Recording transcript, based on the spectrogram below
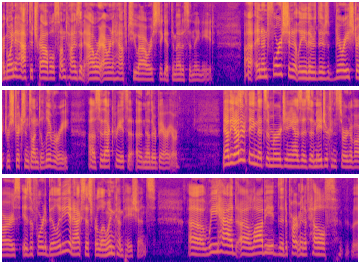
are going to have to travel sometimes an hour, hour and a half, two hours to get the medicine they need. Uh, and unfortunately, there, there's very strict restrictions on delivery, uh, so that creates a, another barrier. Now, the other thing that's emerging as, as a major concern of ours is affordability and access for low income patients. Uh, we had uh, lobbied the Department of Health uh,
